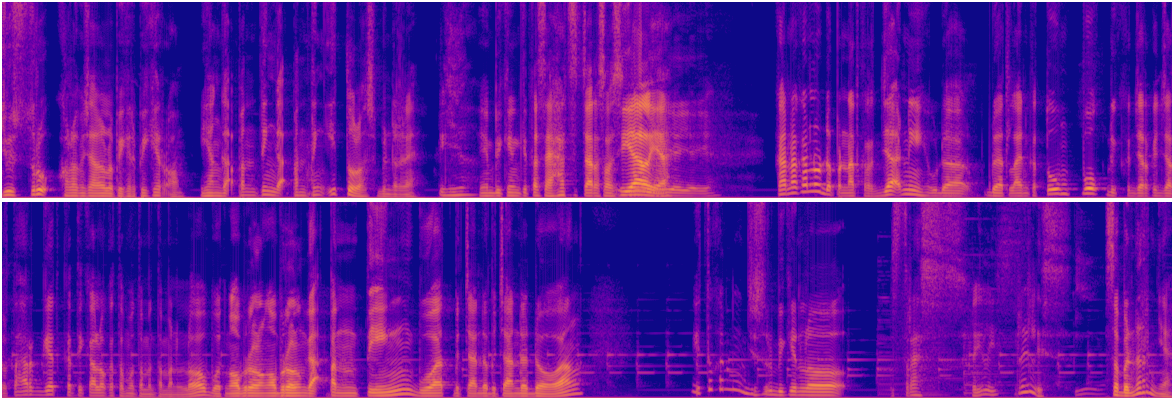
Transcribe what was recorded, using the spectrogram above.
justru kalau misalnya lo pikir-pikir om, yang nggak penting nggak penting itu loh sebenarnya. Iya. Yang bikin kita sehat secara sosial ya. Iya iya iya. Karena kan lo udah penat kerja nih, udah deadline ketumpuk, dikejar-kejar target. Ketika lo ketemu teman-teman lo buat ngobrol-ngobrol nggak penting, buat bercanda-bercanda doang, itu kan yang justru bikin lo stres Rilis. rilis. Iya. Sebenarnya,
